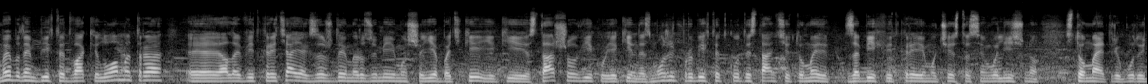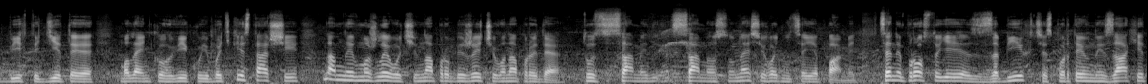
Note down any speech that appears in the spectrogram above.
Ми будемо бігти 2 кілометри, е, але відкриття, як завжди, ми розуміємо, що є батьки, які старшого віку, які не зможуть пробігти таку дистанцію. То ми забіг відкриємо чисто символічно 100 метрів. Будуть бігти діти маленького віку і батьки старші. Нам неможливо, чи вона пробіжить, чи вона пройде. Тут саме, саме основне сьогодні це є пам'ять. Це не просто є забіг чи спортивний захід,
